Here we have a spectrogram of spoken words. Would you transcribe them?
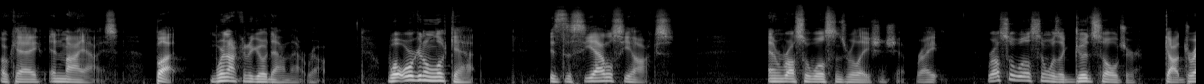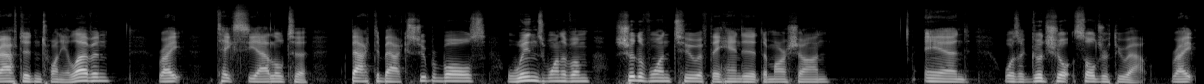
okay, in my eyes. But we're not going to go down that route. What we're going to look at is the Seattle Seahawks and Russell Wilson's relationship, right? Russell Wilson was a good soldier, got drafted in 2011, right? Takes Seattle to back to back Super Bowls, wins one of them, should have won two if they handed it to Marshawn, and was a good soldier throughout, right?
